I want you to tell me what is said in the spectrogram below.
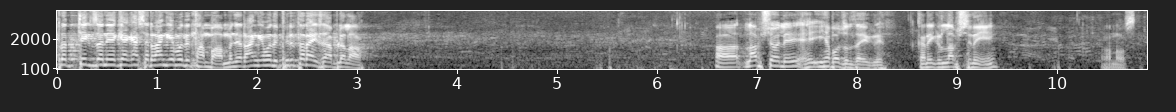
प्रत्येक जण एक अशा रांगेमध्ये थांबा म्हणजे रांगेमध्ये फिरता राहायचं आपल्याला. लापशीवाले हे ह्या बाजूला जा इकडे कारण इकडे लापशी नाही. नमस्कार.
